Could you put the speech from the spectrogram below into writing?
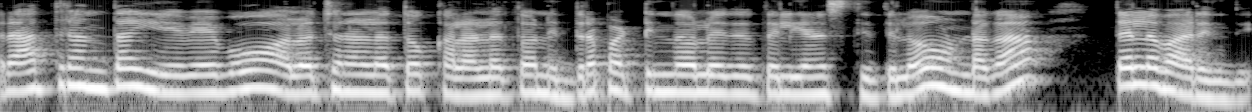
రాత్రంతా ఏవేవో ఆలోచనలతో కలలతో నిద్ర పట్టిందో లేదో తెలియని స్థితిలో ఉండగా తెల్లవారింది.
